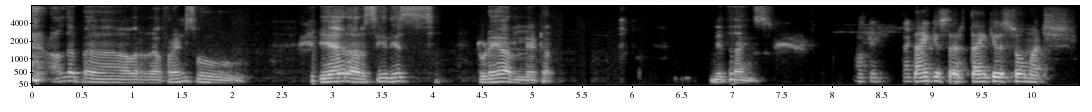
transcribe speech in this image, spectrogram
all the uh, our friends who hear or see this today or later. Many thanks. Okay. Thank you. Thank you, sir. Thank you so much.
